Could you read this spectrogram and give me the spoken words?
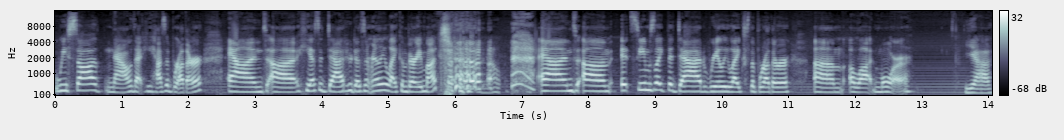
we saw now that he has a brother and uh, he has a dad who doesn't really like him very much. and um, it seems like the dad really likes the brother um, a lot more. Yeah,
